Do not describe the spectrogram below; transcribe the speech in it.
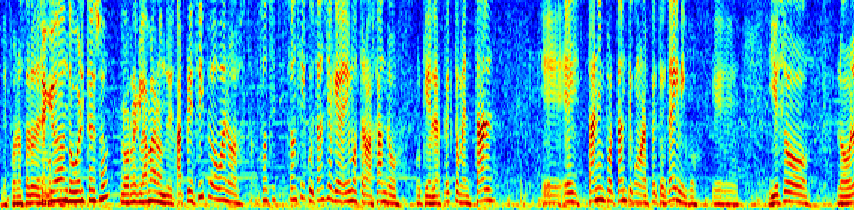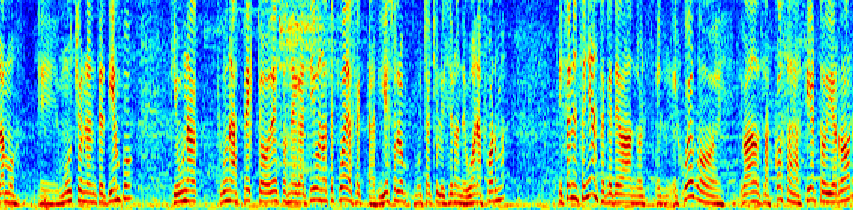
después nosotros ¿Te quedó dando vuelta eso? ¿Lo reclamaron de hecho? Al principio, bueno, son, circunstancias que venimos trabajando, porque el aspecto mental eh, es tan importante como el aspecto técnico, y eso lo hablamos eh, mucho en el entretiempo, que, una, que un aspecto de esos negativos no te puede afectar, y eso los muchachos lo hicieron de buena forma. Y son enseñanzas que te va dando el, juego, eh, te va dando esas cosas, acierto y error.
